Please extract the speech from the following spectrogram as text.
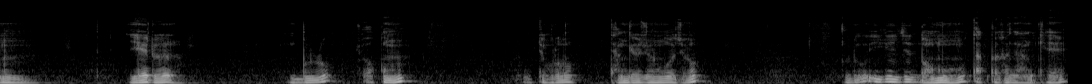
음, 얘를 물로 조금 이쪽으로 당겨주는 거죠. 그리고 이게 이제 너무 딱딱하지 않게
